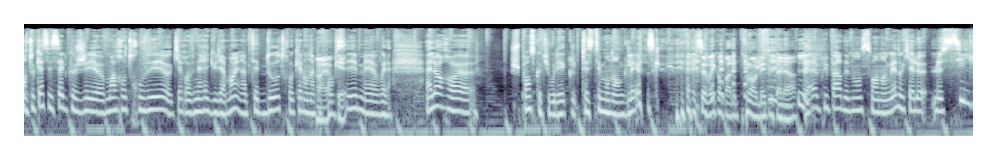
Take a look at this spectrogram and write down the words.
En tout cas, c'est celle que j'ai euh, moi retrouvée, euh, qui revenait régulièrement. Il y en a peut-être d'autres auxquelles on n'a pas Ouais, pensé, mais euh, voilà. Alors, euh, je pense que tu voulais tester mon anglais parce que C'est vrai qu'on parlait de ton anglais tout à l'heure. la plupart des noms sont en anglais. Donc il y a le le seal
